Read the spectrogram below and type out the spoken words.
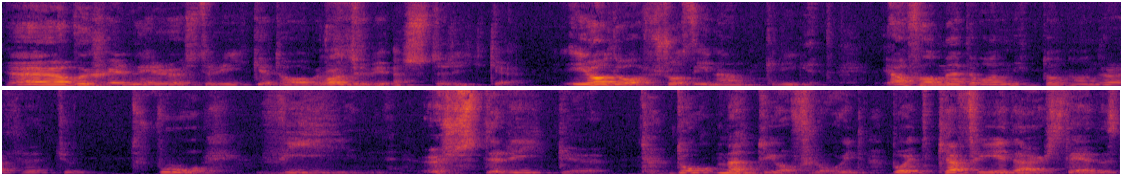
Ja, Jag var själv nere i Österrike ett tag. Var du i Österrike? Ja, då förstås innan kriget. Jag har för mig att det var 1932. Wien, Österrike. Då mötte jag Freud på ett café därstädes.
